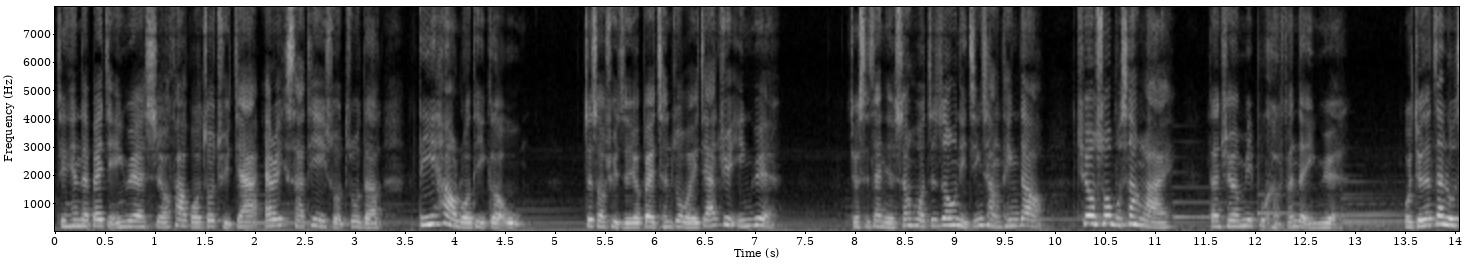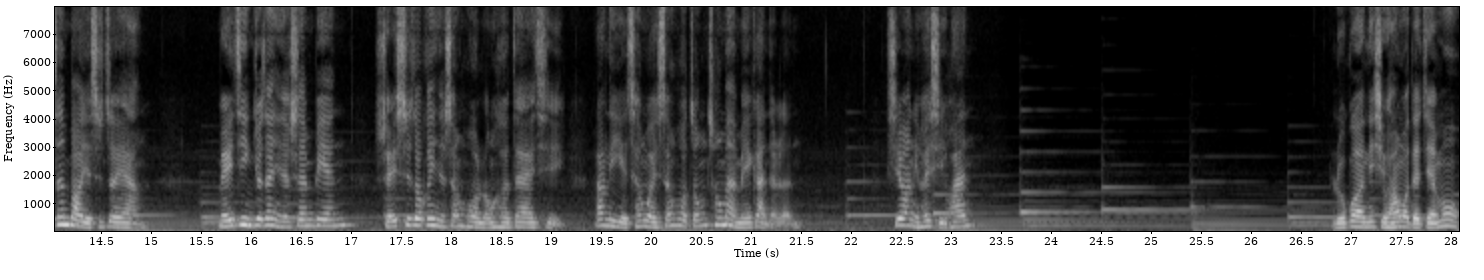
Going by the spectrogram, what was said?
今天的背景音乐是由法国作曲家 Eric Satie 所著的《第一号裸体歌舞》。这首曲子又被称作为家具音乐，就是在你的生活之中，你经常听到却又说不上来，但却又密不可分的音乐。我觉得在卢森堡也是这样，美景就在你的身边，随时都跟你的生活融合在一起，让你也成为生活中充满美感的人。希望你会喜欢。如果你喜欢我的节目，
